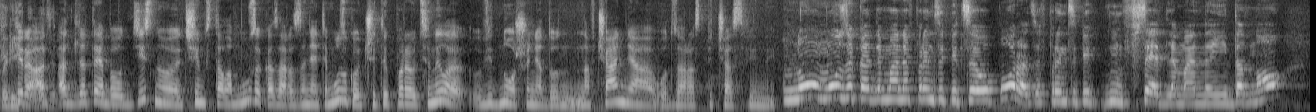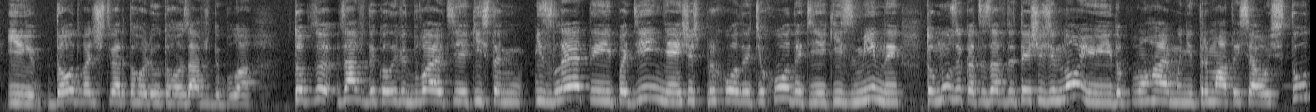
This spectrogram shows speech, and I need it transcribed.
Кіра, а, а для тебе от дійсно чим стала музика зараз заняття музикою? Чи ти переоцінила відношення до навчання от зараз під час війни? Ну, музика для мене, в принципі, це опора. Це в принципі ну, все для мене і давно, і до 24 лютого завжди була. Тобто, завжди, коли відбуваються якісь там і злети, і падіння, і щось приходить, уходить, і якісь зміни, то музика це завжди те, що зі мною, і допомагає мені триматися ось тут,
